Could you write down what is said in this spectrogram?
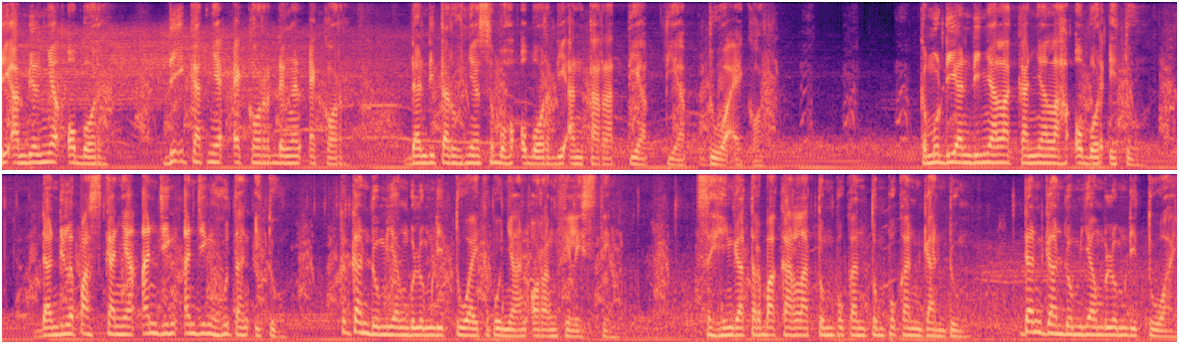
diambilnya obor, diikatnya ekor dengan ekor, dan ditaruhnya sebuah obor di antara tiap-tiap dua ekor. Kemudian dinyalakan-nyalah obor itu, dan dilepaskannya anjing-anjing hutan itu ke gandum yang belum dituai kepunyaan orang Filistin. Sehingga terbakarlah tumpukan-tumpukan gandum dan gandum yang belum dituai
